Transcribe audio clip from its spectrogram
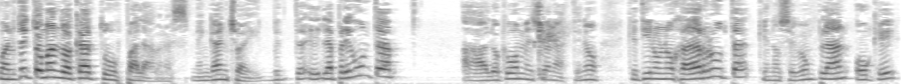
Bueno, estoy tomando acá tus palabras, me engancho ahí. La pregunta a lo que vos mencionaste, ¿no? Que tiene una hoja de ruta, que no se ve un plan o que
